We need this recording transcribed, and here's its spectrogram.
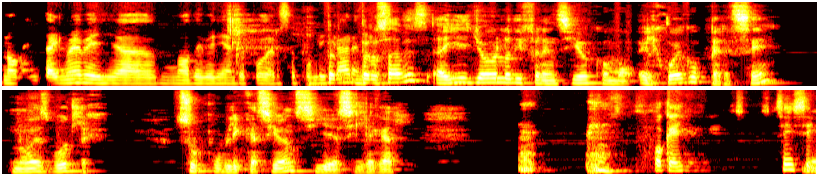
99 ya no deberían de poderse publicar. pero, sabes, ahí yo lo diferencio como el juego per se no es bootleg su publicación sí es ilegal. Ok. Sí, sí.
